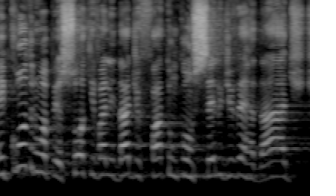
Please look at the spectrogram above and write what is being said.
Encontre uma pessoa que vai lhe dar de fato um conselho de verdade.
